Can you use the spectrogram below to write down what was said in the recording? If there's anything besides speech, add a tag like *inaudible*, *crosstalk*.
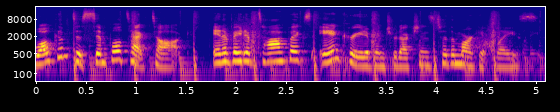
Welcome to Simple Tech Talk, innovative topics and creative introductions to the marketplace.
